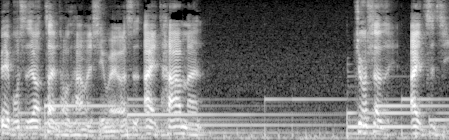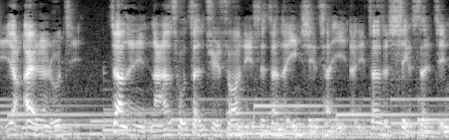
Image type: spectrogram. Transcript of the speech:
并不是要赞同他们行为，而是爱他们，就像爱自己一样，爱人如己。这样子，你拿出证据说你是真的因信称义的，你真是信圣经、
